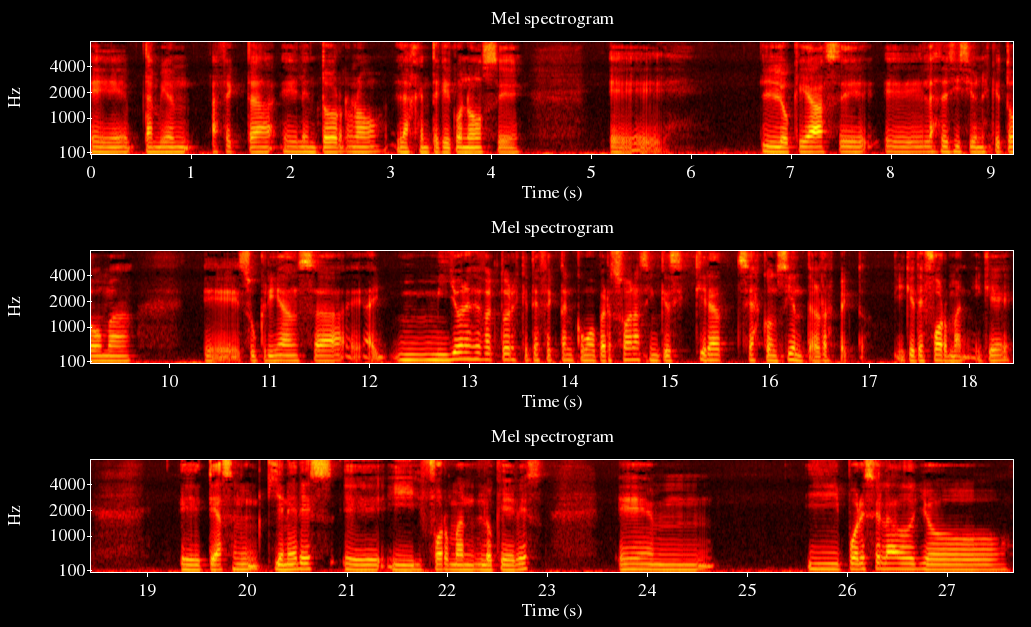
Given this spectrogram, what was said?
eh, también afecta el entorno, la gente que conoce, eh, lo que hace, eh, las decisiones que toma, su crianza. hay millones de factores que te afectan como persona sin que siquiera seas consciente al respecto y que te forman y que te hacen quien eres y forman lo que eres. Em, y por ese lado yo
